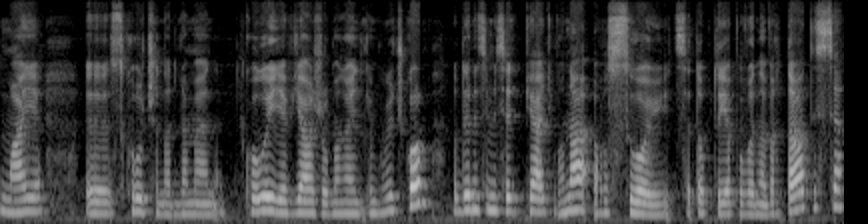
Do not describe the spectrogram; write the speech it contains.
має е, скручена для мене. Коли я в'яжу маленьким крючком 11,75, вона розслоюється. Тобто я повинна вертатися,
